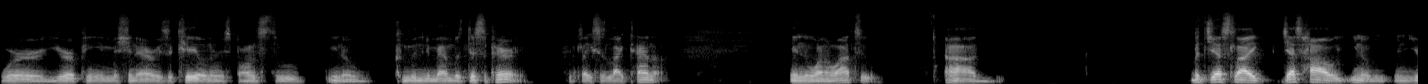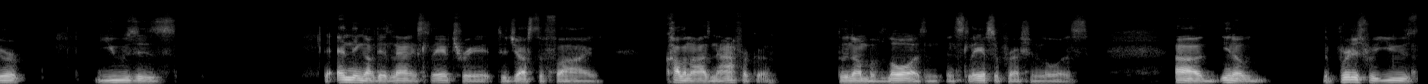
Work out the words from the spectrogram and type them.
where European missionaries are killed in response to, you know, community members disappearing from places like Tanna in Vanuatu. Uh, but just like just how you know when Europe uses the ending of the Atlantic slave trade to justify colonizing Africa, the number of laws and, and slave suppression laws. Uh, you know, the British would use,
